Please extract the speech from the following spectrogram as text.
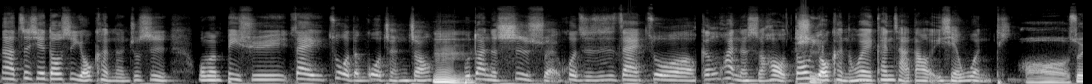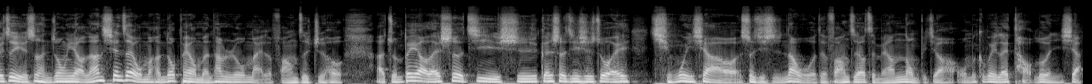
那这些都是有可能就是我们必须在做的过程中，嗯不断的试水，或者是在做更换的时候，都有可能会勘察到一些问题。哦，所以这也是很重要。然后现在我们很多朋友们，他们如果买了房子之后啊，准备要来设计师跟设计师做，哎，请问一下哦，设计师，那我的房子要怎么样弄比较好？我们可不可以来讨论一下？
